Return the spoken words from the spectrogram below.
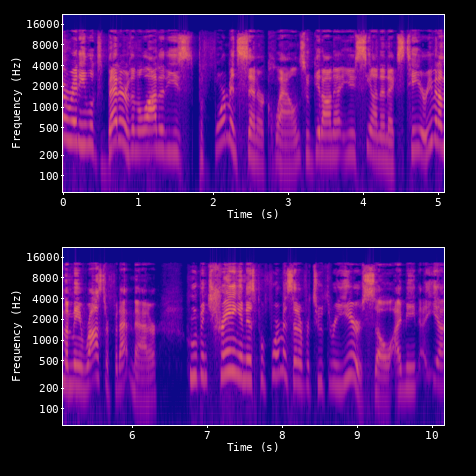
already looks better than a lot of these performance center clowns who get on you see on NXT or even on the main roster for that matter, who have been training in this performance center for two three years. So I mean, uh, yeah,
